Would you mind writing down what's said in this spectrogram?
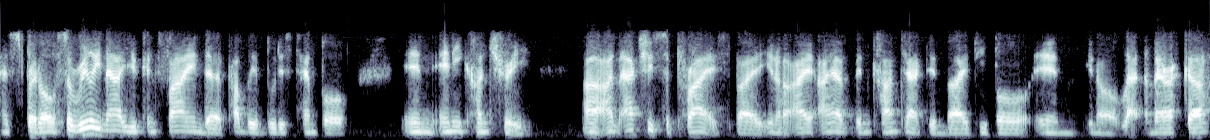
has spread all. So really, now you can find uh, probably a Buddhist temple in any country. Uh, I'm actually surprised by you know I, I have been contacted by people in you know Latin America.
